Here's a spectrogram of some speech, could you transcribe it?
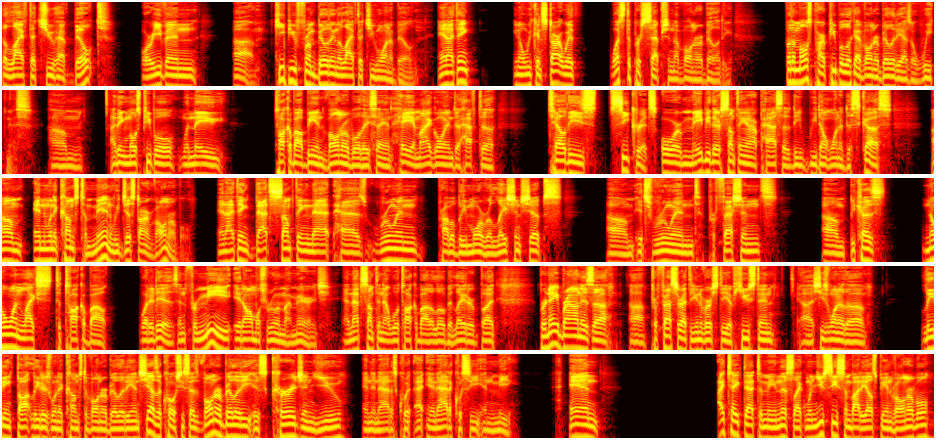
the life that you have built, or even um, keep you from building the life that you want to build. And I think you know we can start with what's the perception of vulnerability. For the most part, people look at vulnerability as a weakness. Um, I think most people, when they talk about being vulnerable, they saying, "Hey, am I going to have to tell these secrets, or maybe there's something in our past that we don't want to discuss?" Um, and when it comes to men, we just aren't vulnerable, and I think that's something that has ruined probably more relationships. Um, it's ruined professions um, because no one likes to talk about what it is. And for me, it almost ruined my marriage and that's something that we'll talk about a little bit later. But Brene Brown is a, a professor at the University of Houston. Uh, she's one of the leading thought leaders when it comes to vulnerability, and she has a quote. She says, "Vulnerability is courage in you and inadequacy in me," and I take that to mean this: like when you see somebody else being vulnerable,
